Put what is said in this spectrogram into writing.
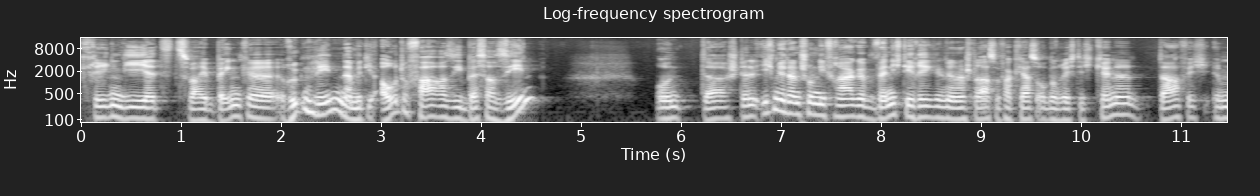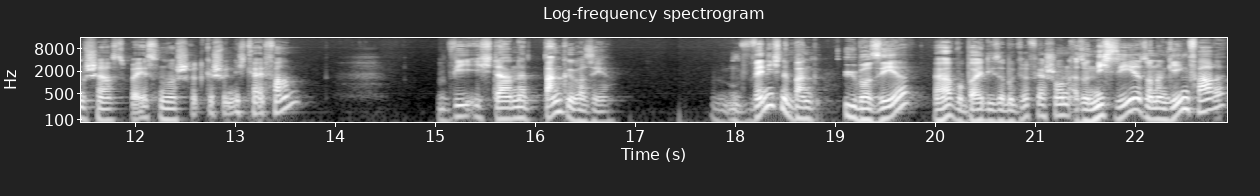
kriegen die jetzt zwei Bänke Rückenlehnen, damit die Autofahrer sie besser sehen? Und da stelle ich mir dann schon die Frage, wenn ich die Regeln in der Straßenverkehrsordnung richtig kenne, darf ich im Share Space nur Schrittgeschwindigkeit fahren? wie ich da eine Bank übersehe. Wenn ich eine Bank übersehe, ja, wobei dieser Begriff ja schon, also nicht sehe, sondern gegenfahre,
